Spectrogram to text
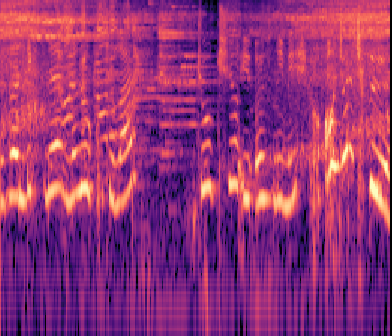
Özellikle mega kutular çok kişi özlemiş. Angelo çıktı.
